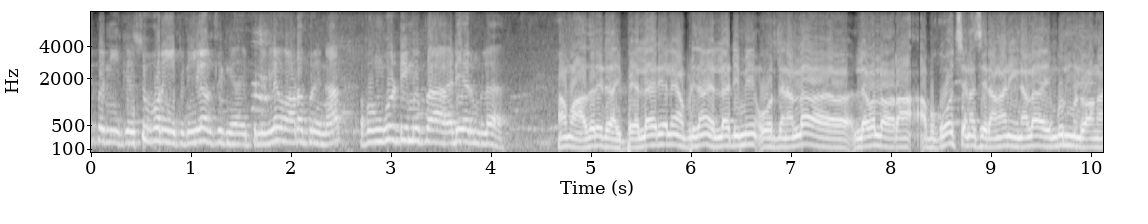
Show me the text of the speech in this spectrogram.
இப்போ நீங்கள் கெஸ்ட் போகிறீங்க இப்போ நீங்களே வச்சுக்கங்க. இப்போ நீங்களே ஆட போகிறீங்கன்னா அப்போ உங்கள் டீம் இப்போ அடியாரும்ல? ஆமாம் அது ரைட் தான். இப்போ எல்லா ஏரியாலையும் அப்படி தான் எல்லா டீமே ஒருத்தன் நல்லா லெவலில் வரான். அப்போ கோச் என்ன செய்கிறாங்க நீங்கள் நல்லா இம்ப்ரூவ்மெண்ட் வாங்க.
